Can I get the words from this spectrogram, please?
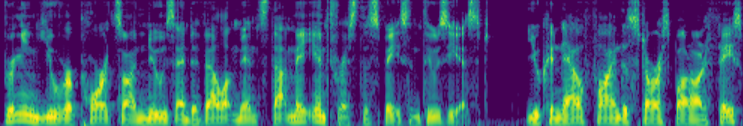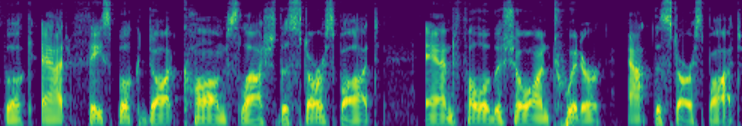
bringing you reports on news and developments that may interest the space enthusiast. You can now find the Star Spot on Facebook at facebook.com slash the and follow the show on Twitter at the Star Spot.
